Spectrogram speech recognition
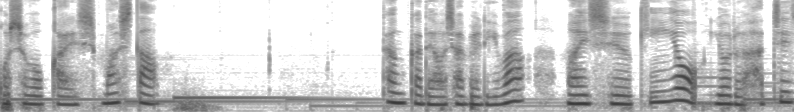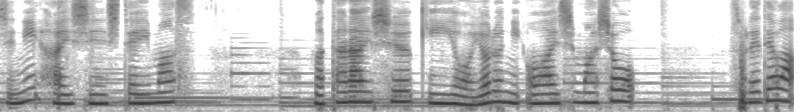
ご紹介しました。短歌でおしゃべりは毎週金曜夜8時に配信しています。また来週金曜夜にお会いしましょう。それでは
